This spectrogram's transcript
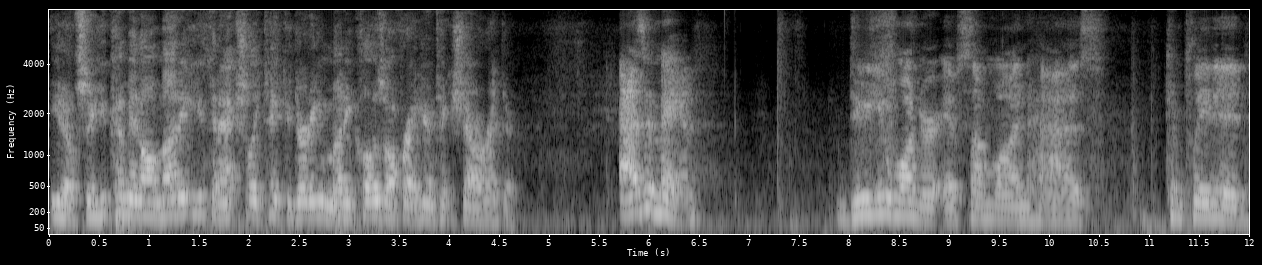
you know, so you come in all muddy, you can actually take your dirty, muddy clothes off right here and take a shower right there. As a man, do you wonder if someone has completed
